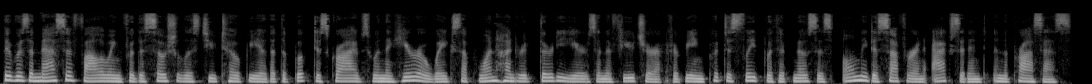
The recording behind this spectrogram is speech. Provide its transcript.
There was a massive following for the socialist utopia that the book describes when the hero wakes up 130 years in the future after being put to sleep with hypnosis only to suffer an accident in the process.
